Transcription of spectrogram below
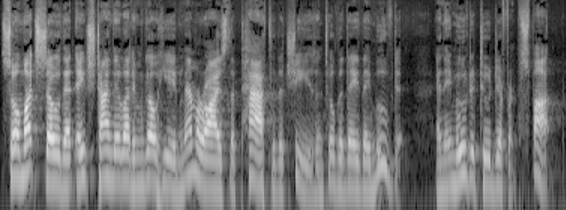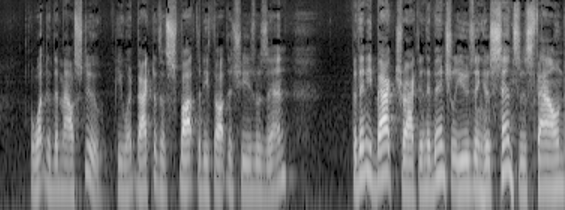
So much so that each time they let him go, he had memorized the path to the cheese until the day they moved it. And they moved it to a different spot. what did the mouse do? He went back to the spot that he thought the cheese was in. But then he backtracked and eventually, using his senses, found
